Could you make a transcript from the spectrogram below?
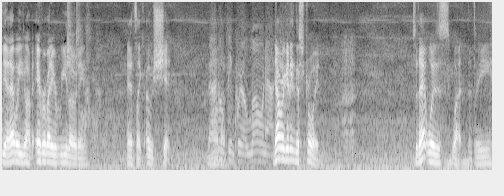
yeah, that way you don't have everybody reloading, and it's like, oh shit. I Now don't the think we're alone out now here. we're getting destroyed. So that was what the three.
